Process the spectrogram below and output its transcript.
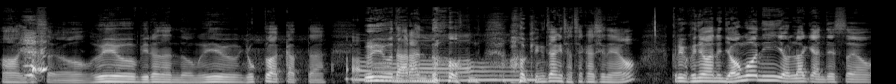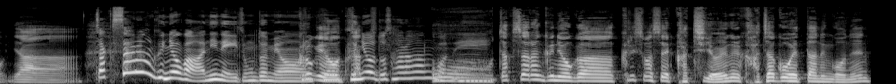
아, 이랬어요. 의유, 미련한 놈, 의유, 욕도 아깝다. 의유, 나란 놈. 어, 굉장히 자책하시네요. 그리고 그녀와는 영원히 연락이 안 됐어요. 야 짝사랑 그녀가 아니네, 이 정도면. 그러게요. 그 그녀도 사랑한 거네. 오, 짝사랑 그녀가 크리스마스에 같이 여행을 가자고 했다는 거는,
